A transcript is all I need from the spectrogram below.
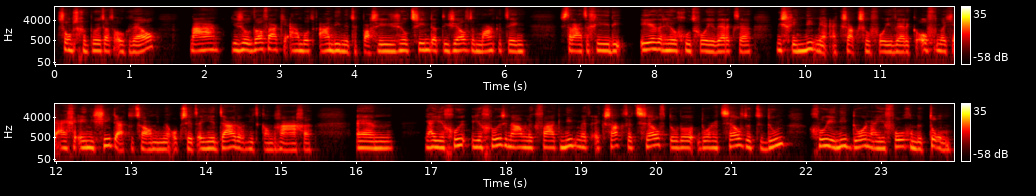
Soms gebeurt dat ook wel. Maar je zult wel vaak je aanbod aandienen te passen. Je zult zien dat diezelfde marketingstrategieën die eerder heel goed voor je werkten, misschien niet meer exact zo voor je werken. Of omdat je eigen energie daar totaal niet meer op zit en je daardoor niet kan dragen. En ja, je, groeit, je groeit namelijk vaak niet met exact hetzelfde. Door, door, door hetzelfde te doen, groei je niet door naar je volgende ton.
